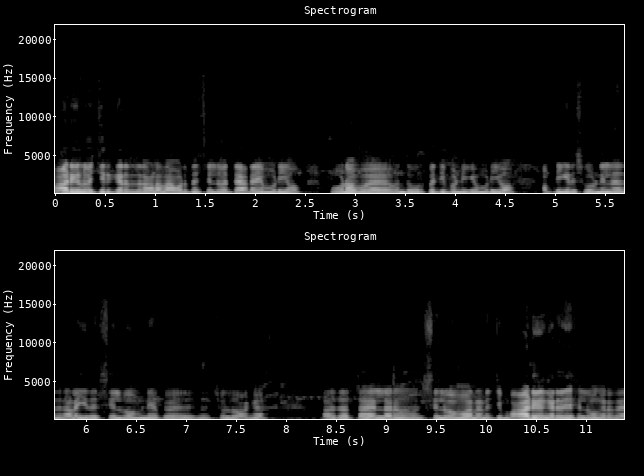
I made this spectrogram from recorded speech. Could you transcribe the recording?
மாடுகள் வச்சிருக்கிறதுனால தான் ஒருத்தன் செல்வத்தை அடைய முடியும் உணவை வந்து உற்பத்தி பண்ணிக்க முடியும் அப்படிங்கிற சூழ்நிலை இருந்ததுனால இதை செல்வம்னு இப்போ சொல்லுவாங்க. அதைத்தான் எல்லோரும் செல்வமாக நினச்சி மாடுங்கிறதே செல்வங்கிறத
